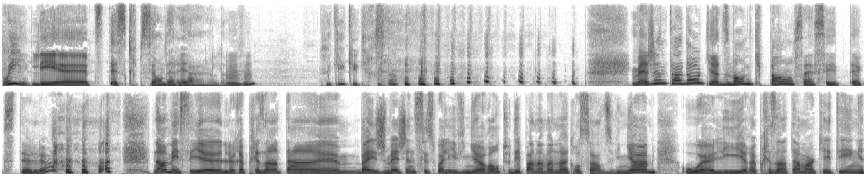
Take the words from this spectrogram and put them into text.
Oui. Les euh, petites descriptions derrière, là. Mhm. C'est qui qui écrit ça? Imagine-toi donc qu'il y a du monde qui pense à ces textes-là. non, mais c'est euh, le représentant, euh, ben, j'imagine c'est soit les vignerons, tout dépendamment de la grosseur du vignoble, ou euh, les représentants marketing.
